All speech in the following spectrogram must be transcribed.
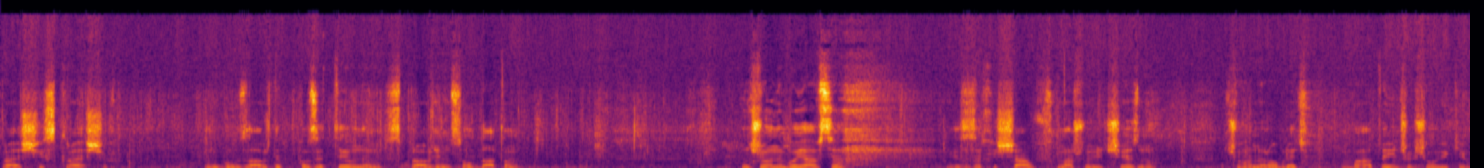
кращі з кращих. Він був завжди позитивним, справжнім солдатом. Нічого не боявся і захищав нашу вітчизну, чого не роблять багато інших чоловіків.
